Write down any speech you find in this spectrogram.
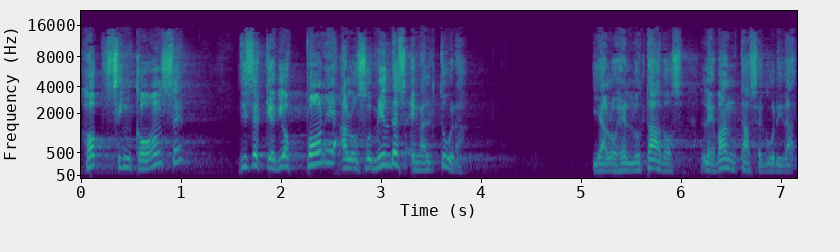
Job 5.11 dice que Dios pone a los humildes en altura y a los enlutados levanta seguridad.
